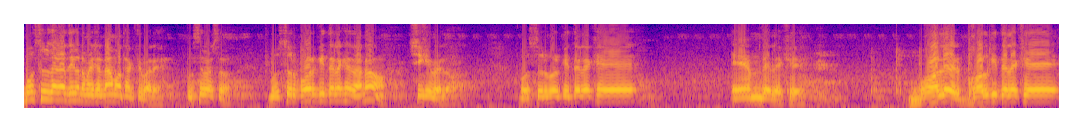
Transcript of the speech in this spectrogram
বস্তুর জায়গায় যে কোনো মানুষের নামও থাকতে পারে। বুঝতে পারছ? বস্তুর বর কিতে লেখে জানো? শিখে পেল বস্তুর বর কিতে লেখে এম দে লেখে। বলের ভল কিতে লেখে?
